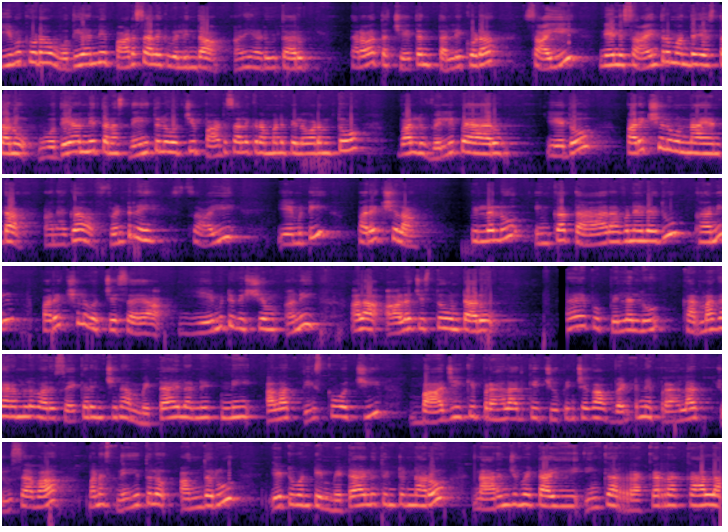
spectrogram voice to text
ఈమె కూడా ఉదయాన్నే పాఠశాలకి వెళ్ళిందా? అని అడుగుతారు. తర్వాత చేతన్ తల్లి కూడా సాయి నేను సాయంత్రం అందజేస్తాను. ఉదయాన్నే తన స్నేహితులు వచ్చి పాఠశాలకి రమ్మని పిలవడంతో వాళ్ళు వెళ్ళిపోయారు. ఏదో పరీక్షలు ఉన్నాయంట. అనగా వెంటనే సాయి ఏమిటి? పరీక్షలా? పిల్లలు ఇంకా తయారవ్వనేలేదు కానీ పరీక్షలు వచ్చేసాయా ఏమిటి విషయం? అని అలా ఆలోచిస్తూ ఉంటారు. రేపు పిల్లలు కర్మాగారంలో వారు సేకరించిన మిఠాయిలన్నింటినీ అలా తీసుకువచ్చి బాజీకి ప్రహ్లాద్కి చూపించగా వెంటనే ప్రహ్లాద్ చూసావా? మన స్నేహితులు అందరూ ఎటువంటి మిఠాయిలు తింటున్నారో? నారింజ మిఠాయి ఇంకా రకరకాల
